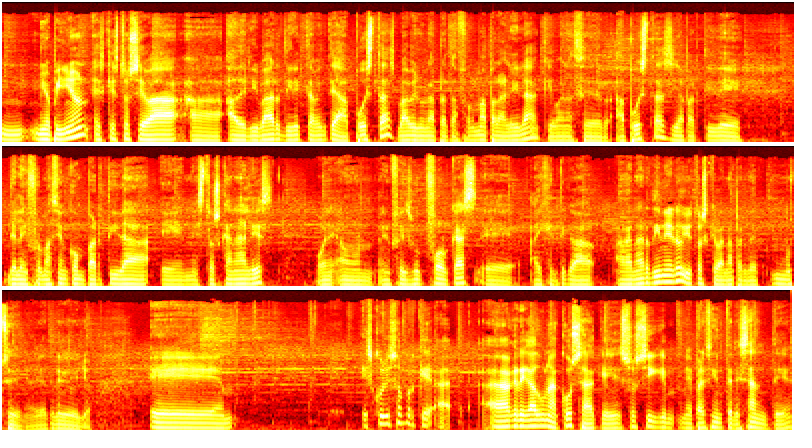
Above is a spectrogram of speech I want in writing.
Mi opinión es que esto se va a, derivar directamente a apuestas. Va a haber una plataforma paralela que van a hacer apuestas y a partir de, la información compartida en estos canales o en, Facebook Forecast eh, hay gente que va a ganar dinero y otros que van a perder mucho dinero, ya te lo digo yo. Eh, es curioso porque ha, agregado una cosa que eso sí que me parece interesante,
